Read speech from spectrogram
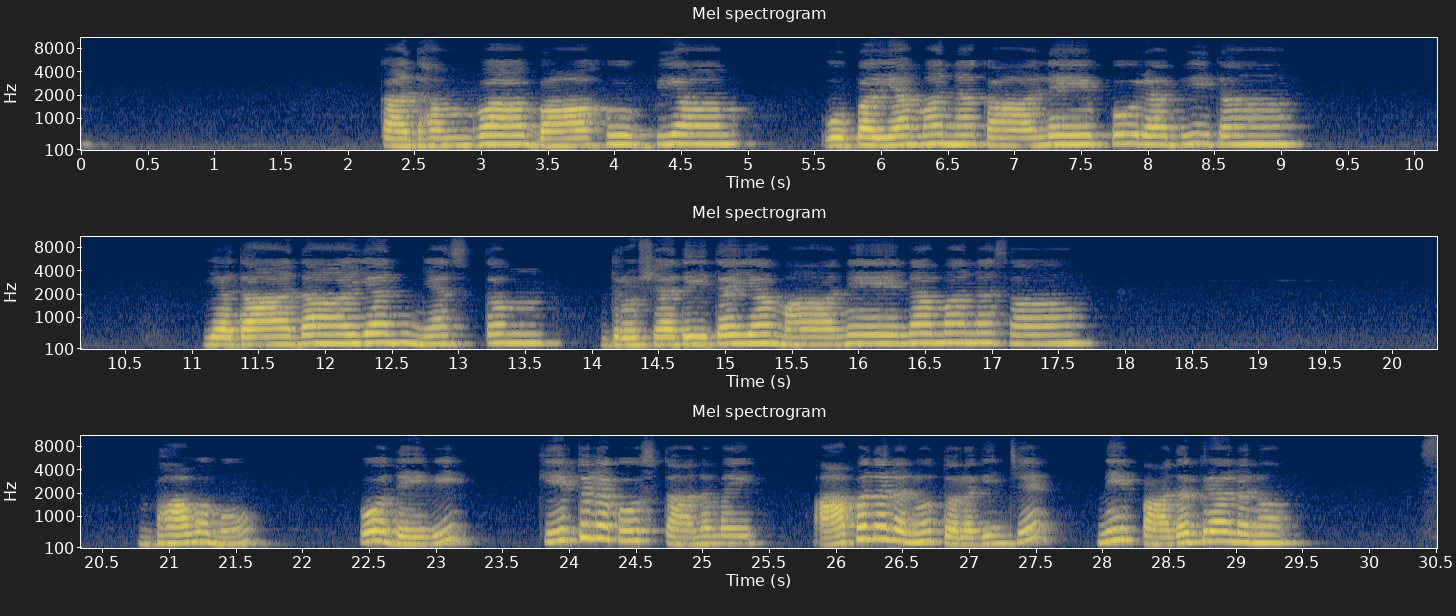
कथं वा बाहुभ्याम् उपयमनकाले पुरभिदा। यदा दायन्यस्तम् దృషదిదయమానేన దృశదిదయమానేన మనసా భావము ఓ దేవి కీర్తులకు స్థానమై ఆపదలను తొలగించే నీ పాదగ్రాలను.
